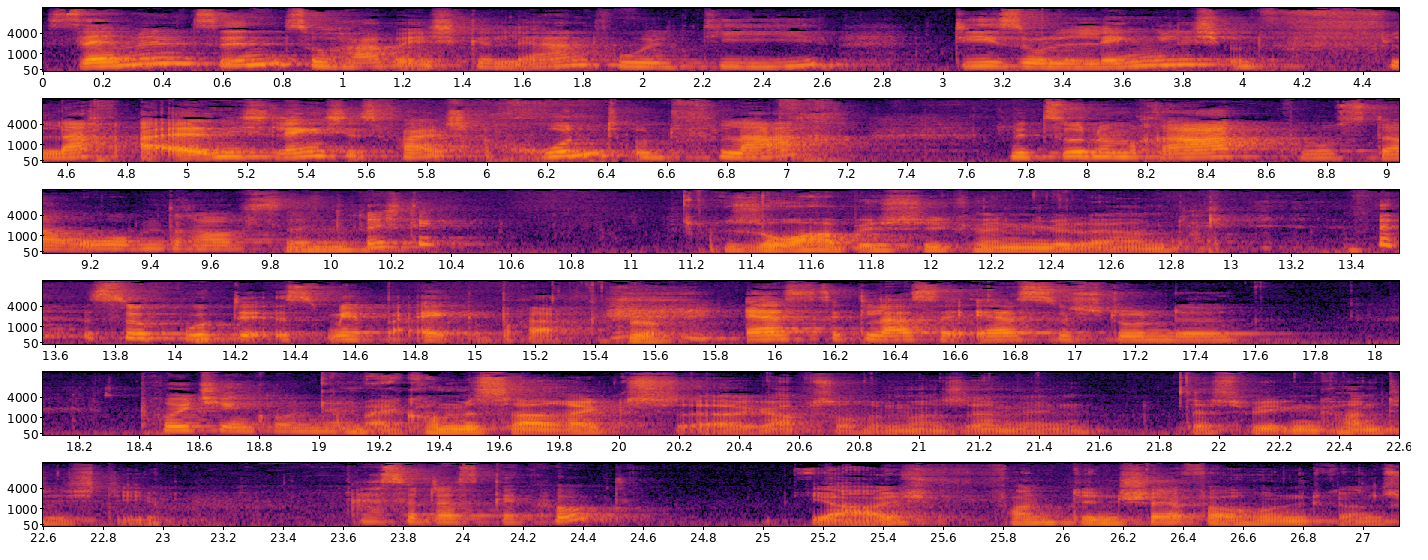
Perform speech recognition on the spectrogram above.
Semmeln sind, so habe ich gelernt, wohl die, die so länglich und flach, äh, nicht länglich ist falsch, rund und flach mit so einem Radmuster oben drauf sind. Richtig? So habe ich sie kennengelernt. So wurde es mir beigebracht. Ja. Erste Klasse, erste Stunde Brötchenkunde. Bei Kommissar Rex äh, gab es auch immer Semmeln. Deswegen kannte ich die. Hast du das geguckt? Ja, ich fand den Schäferhund ganz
